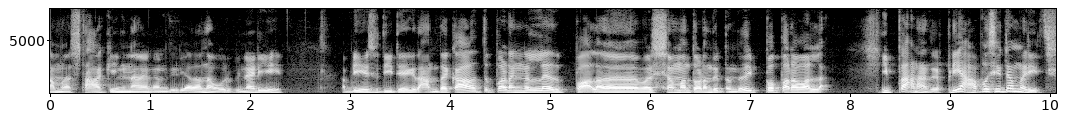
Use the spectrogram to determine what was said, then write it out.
ஆமாம் ஸ்டாக்கிங்னா என்னன்னு தெரியாது. அதான் ஒரு பின்னாடி அப்படியே சுற்றிக்கிட்டே இருக்குது. அந்த காலத்து படங்களில் அது பல வருஷமாக தொடர்ந்துட்டு இருந்தது. இப்போ பரவாயில்ல. இப்போ ஆனால் அது அப்படியே ஆப்போசிட்டாக மாறிடுச்சு.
